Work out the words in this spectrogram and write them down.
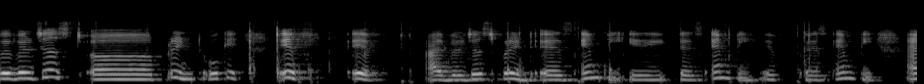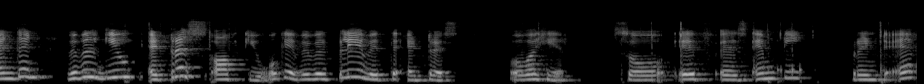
we will just uh, print okay? If if I will just print is empty is empty if is empty. And then we will give address of queue okay? We will play with the address over here so if is empty printf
